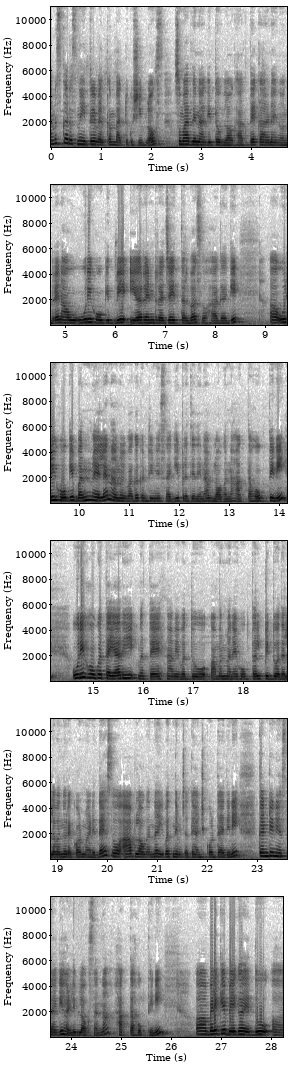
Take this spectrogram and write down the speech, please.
ನಮಸ್ಕಾರ ಸ್ನೇಹಿತರೆ welcome back to Khushi blogs ಸುಮಾರು ದಿನ ಆಗಿತ್ತು ವ್ಲಾಗ್ ಹಾಕಿದೆ. ಕಾರಣ ಏನು ಅಂದರೆ, ನಾವು ಊರಿಗೆ ಹೋಗಿದ್ವಿ. ಇಯರ್ ಎಂಡ್ ರಜೆ ಇತ್ತಲ್ವ? ಸೊ ಹಾಗಾಗಿ ಊರಿಗೆ ಹೋಗಿ ಬಂದ ಮೇಲೆ ನಾನು ಇವಾಗ ಕಂಟಿನ್ಯೂಸ್ ಆಗಿ ಪ್ರತಿದಿನ ವ್ಲಾಗನ್ನು ಹಾಕ್ತಾ ಹೋಗ್ತೀನಿ. ಊರಿಗೆ ಹೋಗೋ ತಯಾರಿ ಮತ್ತು ನಾವಿವತ್ತು ಅಮ್ಮನ ಮನೆಗೆ ಹೋಗಿ ತಲುಪಿದ್ದು ಅದೆಲ್ಲವನ್ನು ರೆಕಾರ್ಡ್ ಮಾಡಿದ್ದೆ. ಸೊ ಆ ಬ್ಲಾಗನ್ನು ಇವತ್ತು ನಿಮ್ಮ ಜೊತೆ ಹಂಚ್ಕೊಳ್ತಾ ಇದ್ದೀನಿ. ಕಂಟಿನ್ಯೂಸ್ ಆಗಿ ಹಳ್ಳಿ ವ್ಲಾಗ್ಸನ್ನು ಹಾಕ್ತಾ ಹೋಗ್ತೀನಿ. ಬೆಳಗ್ಗೆ ಬೇಗ ಎದ್ದು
